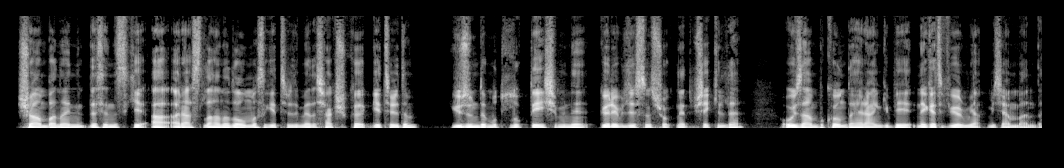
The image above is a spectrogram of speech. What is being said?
Şu an bana hani deseniz ki Aa, Aras lahana dolması getirdim ya da şakşuka getirdim. Yüzümde mutluluk değişimini görebilirsiniz çok net bir şekilde. O yüzden bu konuda herhangi bir negatif yorum yapmayacağım ben de.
